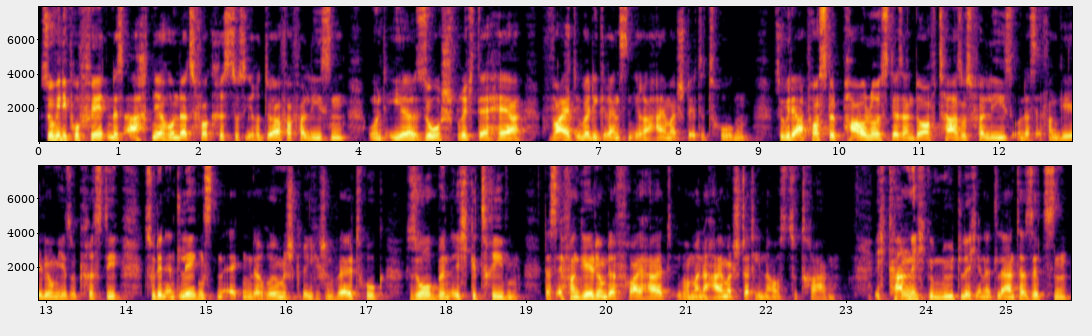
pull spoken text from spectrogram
So wie die Propheten des achten Jahrhunderts vor Christus ihre Dörfer verließen und ihr, so spricht der Herr, weit über die Grenzen ihrer Heimatstädte trugen, so wie der Apostel Paulus, der sein Dorf Tarsus verließ und das Evangelium Jesu Christi zu den entlegensten Ecken der römisch-griechischen Welt trug, so bin ich getrieben, das Evangelium der Freiheit über meine Heimatstadt hinaus zu tragen. Ich kann nicht gemütlich in Atlanta sitzen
